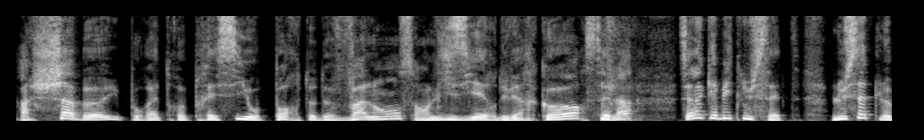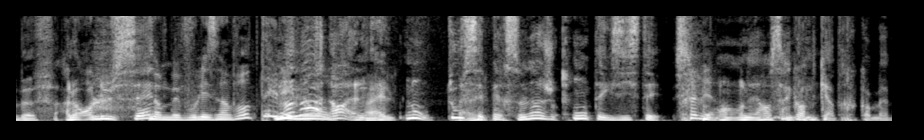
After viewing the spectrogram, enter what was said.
à Chabeuil, pour être précis, aux portes de Valence, en lisière du Vercors. C'est là, c'est là qu'habite Lucette. Lucette Leboeuf. Alors Lucette. Non mais vous les inventez les Non, non, noms. non, elle- elle- non, tous ces personnages ont existé. Très bien. On est en 54 quand même.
